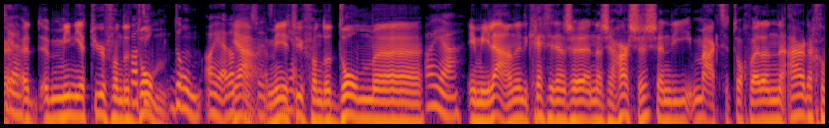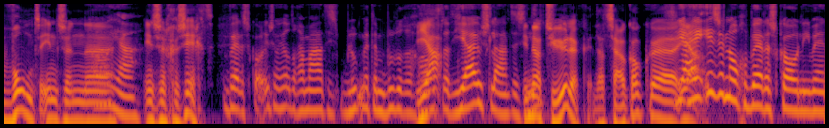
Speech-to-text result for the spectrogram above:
miniatuur, het eh, miniatuur van de Wat die- Dom. Dom. Oh ja, dat ja, was het. een miniatuur van de Dom eh. Oh ja. in Milaan. En die kreeg hij naar zijn, naar zijn harses. En die maakte toch wel een aardige wond in zijn, eh, ja. in zijn gezicht. Berlusconi zo heel dramatisch, bloed met een bloederig Ja. hoofd, dat juist laten zien. Natuurlijk, dat zou ik ook... eh, ja, ja. hij is er nog, Berlusconi, mensen.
